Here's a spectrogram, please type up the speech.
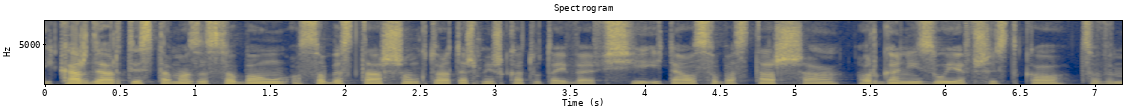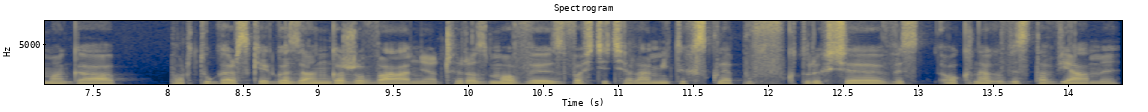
I każdy artysta ma ze sobą osobę starszą, która też mieszka tutaj we wsi, i ta osoba starsza organizuje wszystko, co wymaga portugalskiego zaangażowania, czy rozmowy z właścicielami tych sklepów, w których się w oknach wystawiamy.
